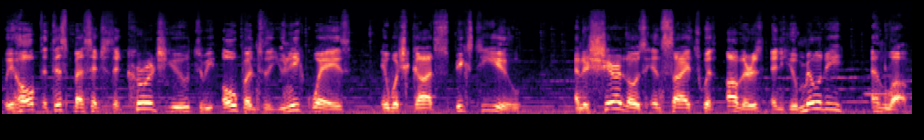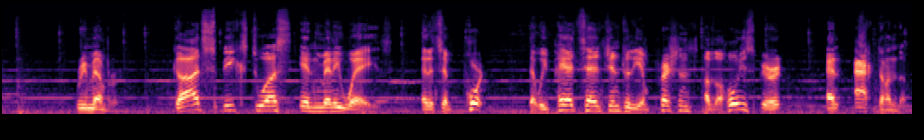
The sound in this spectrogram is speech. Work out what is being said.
We hope that this message has encouraged you to be open to the unique ways in which God speaks to you and to share those insights with others in humility and love. Remember, God speaks to us in many ways, and it's important that we pay attention to the impressions of the Holy Spirit and act on them.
